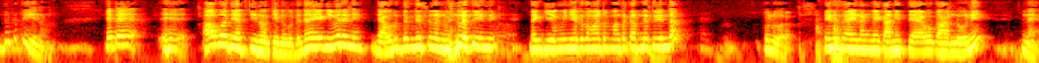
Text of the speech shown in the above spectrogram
දුක තියෙනවා. හෙට අවබෝධයක් තියනවා කෙනකට දැ ඒ ඉවරන්නේ ද අවුරුද්ධ ක්‍රිස්ලන වෙල්ල තියන්නේ. දැන් කිය මිනිට තමට මතකත් නැතුවෙන්ට පුළුව එනිසා එනක් මේ අනිත්‍ය ඇව කහන්ඩ ඕනි නෑ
